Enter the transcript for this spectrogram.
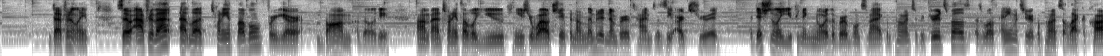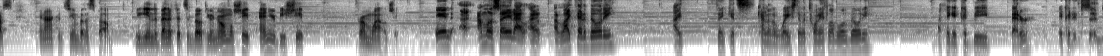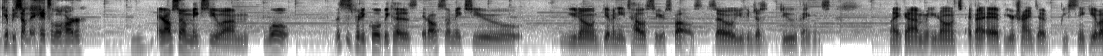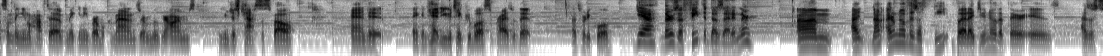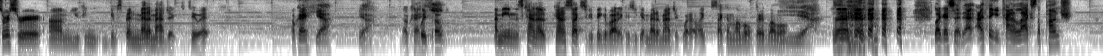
Definitely. So after that, at the twentieth level for your bomb ability, um, at twentieth level you can use your wild shape an unlimited number of times as the arch druid. Additionally, you can ignore the verbal and somatic components of your druid spells, as well as any material components that lack a cost and aren't consumed by the spell. You gain the benefits in both your normal shape and your beast shape from wild shape. And I, I'm going to say it. I, I I like that ability. I think it's kind of a waste of a 20th level ability. I think it could be better. It could it could be something that hits a little harder. It also makes you um well this is pretty cool because it also makes you you don't give any tells to your spells. So you can just do things. Like um you don't if if you're trying to be sneaky about something, you don't have to make any verbal commands or move your arms. You can just cast a spell and it it can hit. You can take people by surprise with it. That's pretty cool. Yeah, there's a feat that does that, isn't there? Um, I not I don't know if there's a feat, but I do know that there is. As a sorcerer, um, you can you can spend meta magic to do it. Okay. Yeah. Yeah. Okay. Which, so I mean, it's kind of kind of sucks if you think about it because you get meta magic what at like second level, third level. Yeah. like I said, I, I think it kind of lacks the punch,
